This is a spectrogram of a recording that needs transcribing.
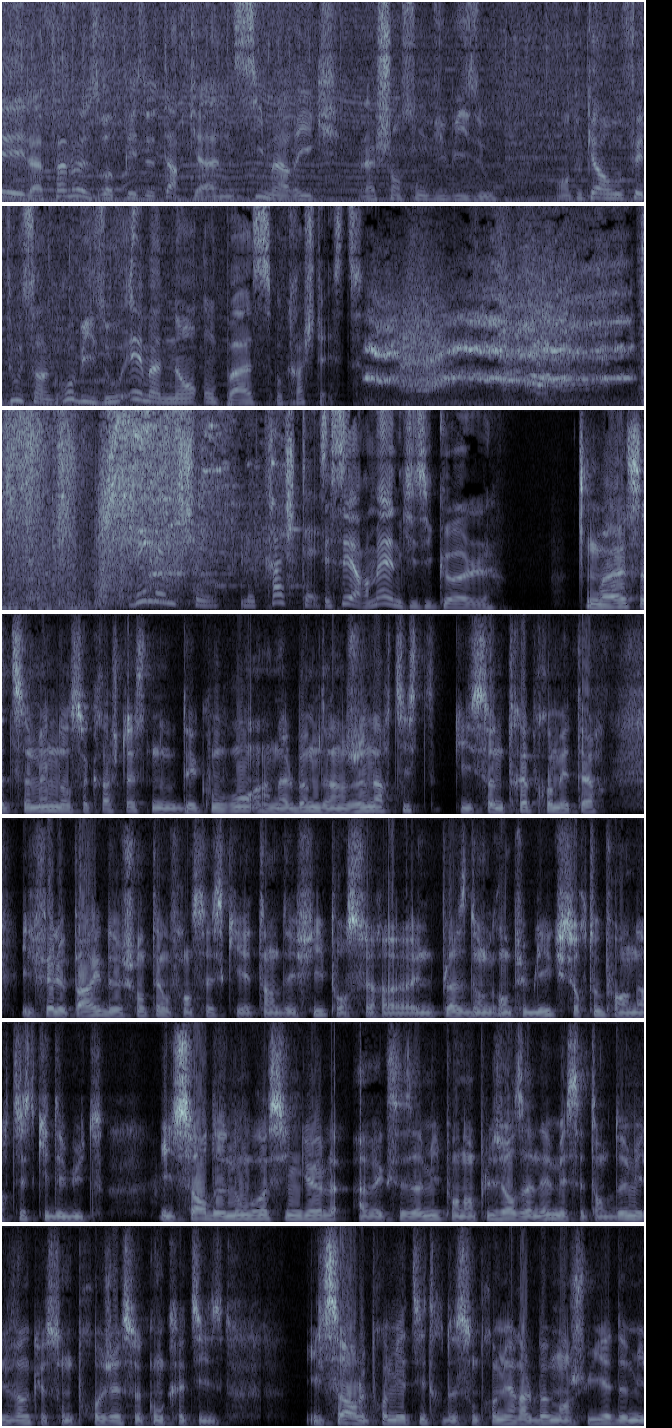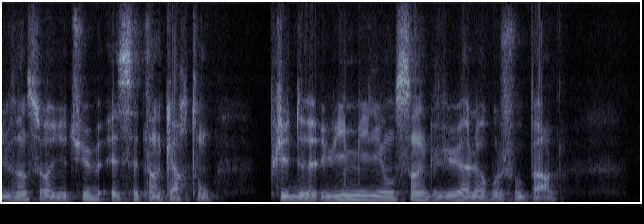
C'était la fameuse reprise de Tarkan, Simarik, la chanson du bisou. En tout cas, on vous fait tous un gros bisou et maintenant on passe au crash test. Demen Show, le crash test. Et c'est Armen qui s'y colle. Ouais, cette semaine, dans ce crash test, nous découvrons un album d'un jeune artiste qui sonne très prometteur. Il fait le pari de chanter en français, ce qui est un défi pour se faire euh, une place dans le grand public, surtout pour un artiste qui débute. Il sort de nombreux singles avec ses amis pendant plusieurs années, mais c'est en 2020 que son projet se concrétise. Il sort le premier titre de son premier album en juillet 2020 sur YouTube et c'est un carton. Plus de 8 millions 5 vues à l'heure où je vous parle.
